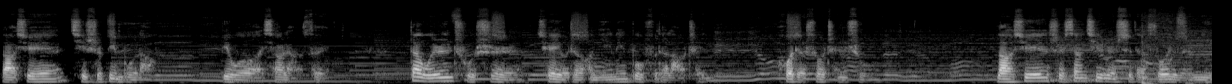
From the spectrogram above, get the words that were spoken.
老薛其实并不老，比我小两岁。但为人处事却有着和年龄不符的老成，或者说成熟。老薛是相亲认识的所有人里，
